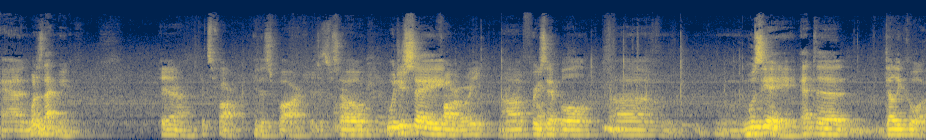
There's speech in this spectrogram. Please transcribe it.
And what does that mean? Yeah, it's far. It is far. It is far. So would you say, far away. uh, for example, um, музей это далеко?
